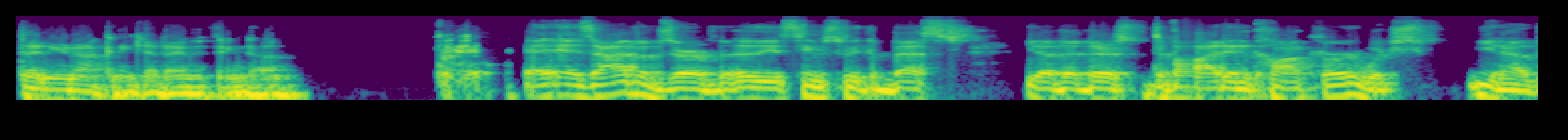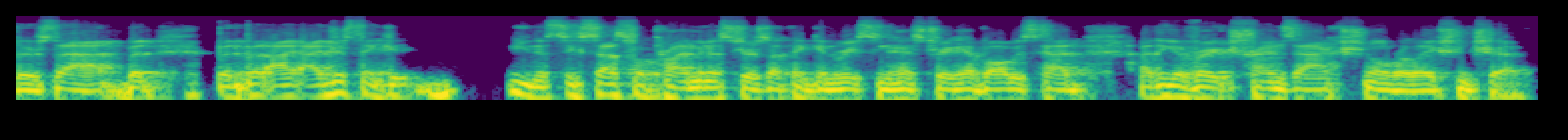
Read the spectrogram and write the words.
then you're not going to get anything done. As I've observed, it seems to be the best you know, that there's divide and conquer, which you know, there's that. But but but I, I just think you know, successful prime ministers, I think, in recent history have always had, I think, a very transactional relationship.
